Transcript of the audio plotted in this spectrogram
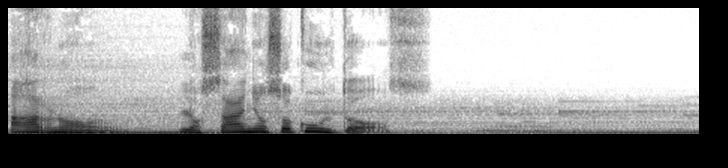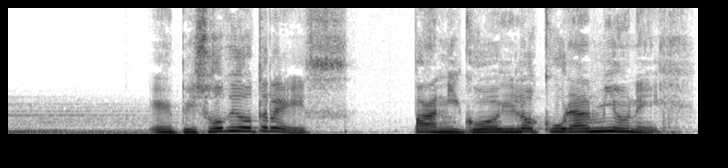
Arnold, los años ocultos. Episodio 3. Pánico y locura en Múnich.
